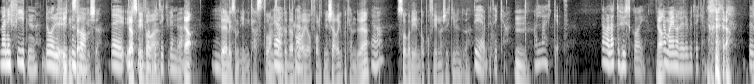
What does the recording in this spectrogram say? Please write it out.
Men i feeden, da er du Feeden selger jeg ikke. Det er utenfor bare- butikkvinduet. Ja, Mm. Det er liksom innkasteren. Ja, sant? Det er der du bare gjør folk nysgjerrige på hvem du er. ja. Så går de inn på profilen og kikker i vinduet. Det er butikken. Mm. I like it. Det var lett å huske òg. Ja. Jeg må inn og rydde i butikken. ja.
